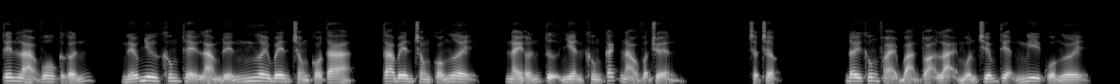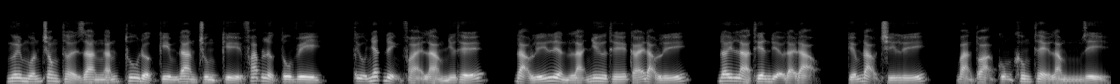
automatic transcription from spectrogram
tên là vô cực ấn, nếu như không thể làm đến ngươi bên trong có ta, ta bên trong có ngươi, này ấn tự nhiên không cách nào vận chuyển. Chậc chậc. Đây không phải bản tọa lại muốn chiếm tiện nghi của ngươi, ngươi muốn trong thời gian ngắn thu được kim đan trung kỳ pháp lực tu vi, tiêu nhất định phải làm như thế, đạo lý liền là như thế cái đạo lý, đây là thiên địa đại đạo, kiếm đạo chí lý, bản tọa cũng không thể làm gì.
